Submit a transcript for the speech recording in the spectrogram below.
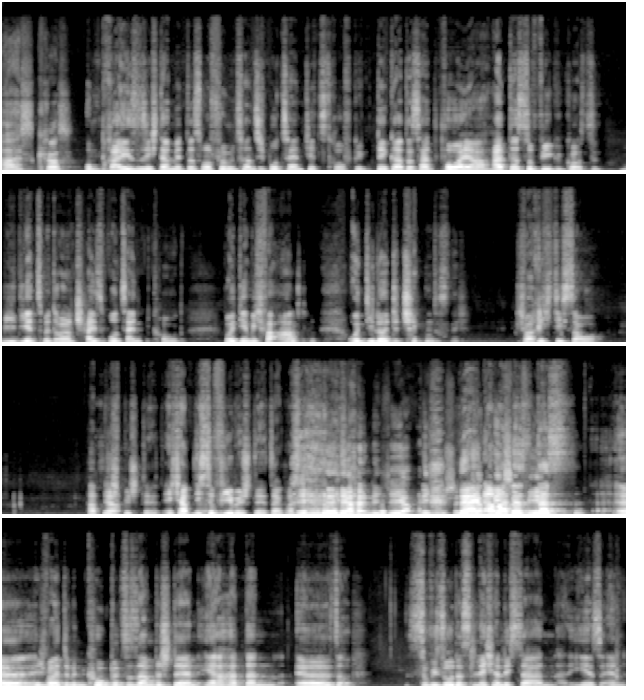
Was? Krass. Und preisen sich damit, dass man 25% jetzt draufkriegt. Dicker, das hat vorher, hat das so viel gekostet. Wie jetzt mit euren scheiß Prozentcode. Wollt ihr mich verarschen? Und die Leute checken das nicht. Ich war richtig sauer. Hab Ja. nicht bestellt. Ich habe nicht so viel bestellt, sag mal. ja, nicht, ich hab nicht bestellt. Nein, aber nicht so das, das äh, ich wollte mit einem Kumpel zusammen bestellen. Er hat dann äh, so, sowieso das Lächerlichste an, an ESN.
